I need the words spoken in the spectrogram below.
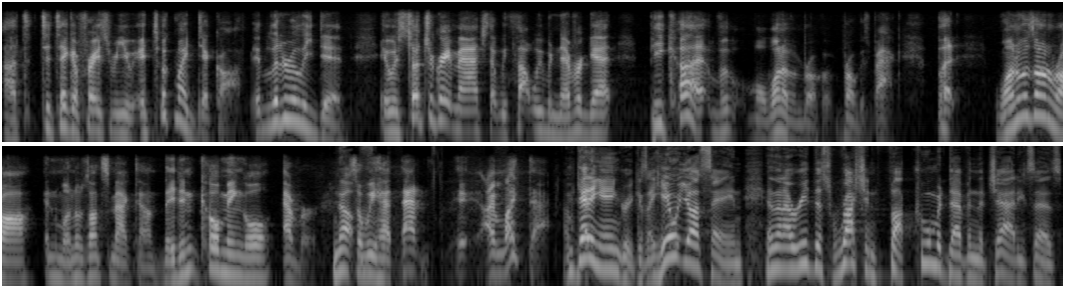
uh, t- to take a phrase from you, it took my dick off. It literally did. It was such a great match that we thought we would never get because well, one of them broke broke his back, but. One was on Raw and one was on SmackDown. They didn't commingle ever. No. So we had that. I like that. I'm getting angry because I hear what you're saying, and then I read this Russian fuck Kumadev in the chat. He says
